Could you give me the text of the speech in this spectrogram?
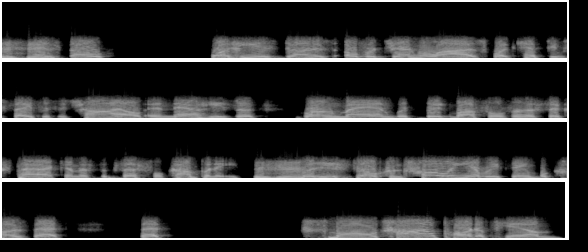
Mm-hmm. And so what he has done is overgeneralize what kept him safe as a child. And now he's a grown man with big muscles and a six pack and a successful company. Mm-hmm. But he's still controlling everything because that that small child part of him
